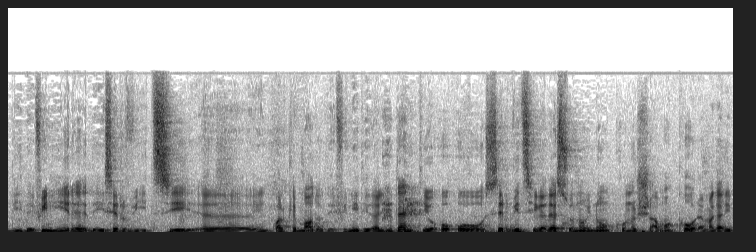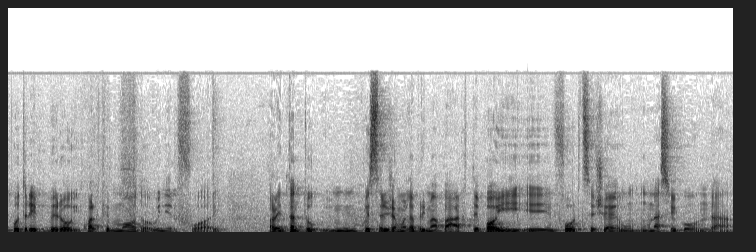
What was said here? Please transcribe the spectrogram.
di definire dei servizi eh, in qualche modo definiti dagli utenti o, o servizi che adesso noi non conosciamo ancora, magari potrebbero in qualche modo venire fuori. Allora, intanto mh, questa diciamo, è la prima parte, poi eh, forse c'è un- una seconda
